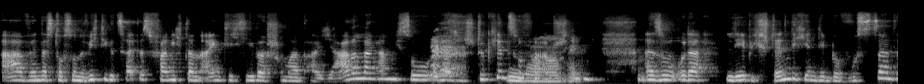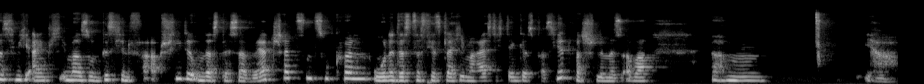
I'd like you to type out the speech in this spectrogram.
ah, wenn das doch so eine wichtige Zeit ist, fange ich dann eigentlich lieber schon mal ein paar Jahre lang an, mich so immer so ein Stückchen zu ja. verabschieden. Also oder lebe ich ständig in dem Bewusstsein, dass ich mich eigentlich immer so ein bisschen verabschiede, um das besser wertschätzen zu können, ohne dass das jetzt gleich immer heißt, ich denke, es passiert was Schlimmes, aber ähm, ja,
